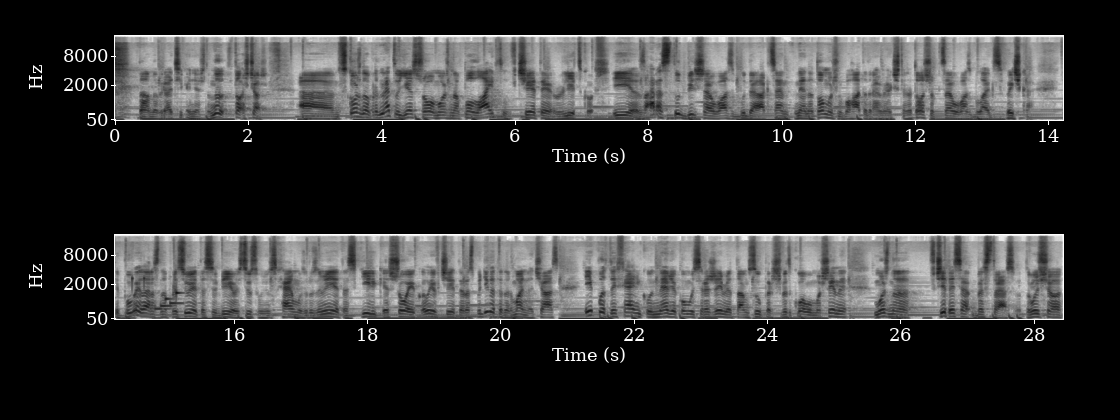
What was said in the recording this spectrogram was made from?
Там навряд чи, звісно. Ну то що ж. З кожного предмету є, що можна по лайту вчити влітку. І зараз тут більше у вас буде акцент не на тому, що багато треба вивчити, на тому, щоб це у вас була як звичка. Типу, ви зараз напрацюєте собі ось цю свою схему, зрозумієте, скільки, що і коли вчити, розподілите нормально час, і потихеньку, не в якомусь режимі там супер швидкому машини, можна вчитися без стресу. Тому що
